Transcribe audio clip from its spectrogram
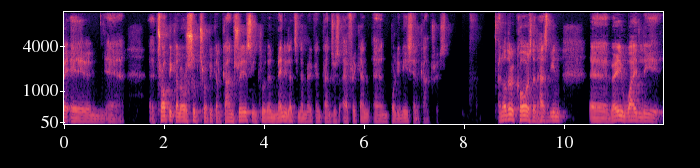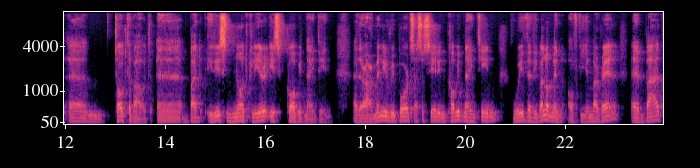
um, uh, uh, tropical or subtropical countries, including many Latin American countries, African and Polynesian countries. Another cause that has been uh, very widely um, talked about, uh, but it is not clear, is COVID-19. Uh, there are many reports associating COVID-19 with the development of Guillain-Barré, uh, but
